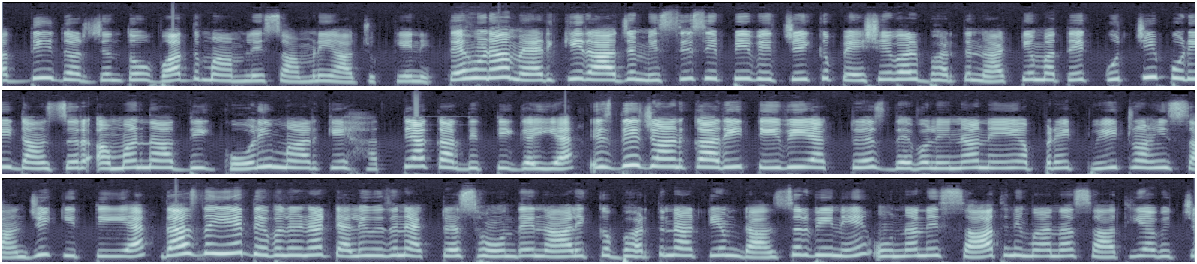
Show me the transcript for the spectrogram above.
ਅੱਧੀ ਦਰਜਨ ਤੋਂ ਵੱਧ ਮਾਮਲੇ ਸਾਹਮਣੇ ਆ ਚੁੱਕੇ ਨੇ। ਤੇ ਹੁਣ ਅਮਰੀਕੀ ਰਾਜ ਮਿਸਿਸਿਪੀ ਵਿੱਚ ਇੱਕ ਪੇਸ਼ੇਵਰ ਭਰਤਨਾਟਿਅਮ ਅਤੇ ਕੁਚੀਪੁੜੀ ਡਾਂਸਰ ਅਮਰਨਾਥ ਦੀ ਗੋਲੀ ਮਾਰ ਕੇ ਹੱਤਿਆ ਕਰ ਦਿੱਤੀ ਗਈ ਹੈ। ਇਸ ਦੀ ਜਾਣਕਾਰੀ ਟੀਵੀ ਐਕਟ੍ਰੈਸ ਦੇਵੋਲੀਨਾ ਨੇ ਆਪਣੇ ਟਵੀਟ ਰਾਹੀਂ ਸਾਂਝੀ ਕੀਤੀ ਹੈ। ਦੱਸ ਦਈਏ, ਦੇਵੋਲੀਨਾ ਟੈਲੀਵਿਜ਼ਨ ਐਕਟ੍ਰੈਸ ਹੋਣ ਦੇ ਨਾਲ ਇੱਕ ਭਰਤਨਾਟਿਅਮ ਡਾਂਸਰ ਵੀ ਨੇ। ਉਹਨਾਂ ਨੇ ਸਾਥ ਨਿਭਾਣਾ ਸਾਥੀਆ ਵਿੱਚ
